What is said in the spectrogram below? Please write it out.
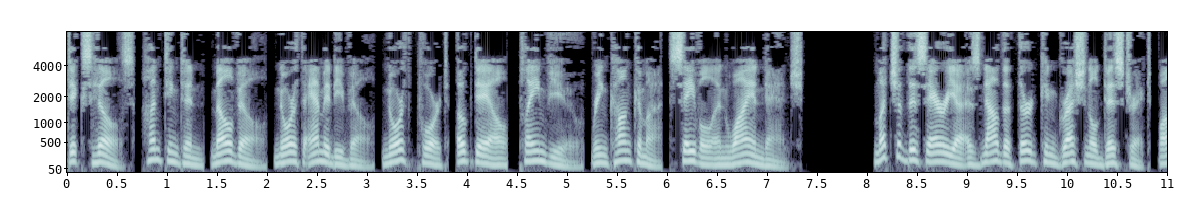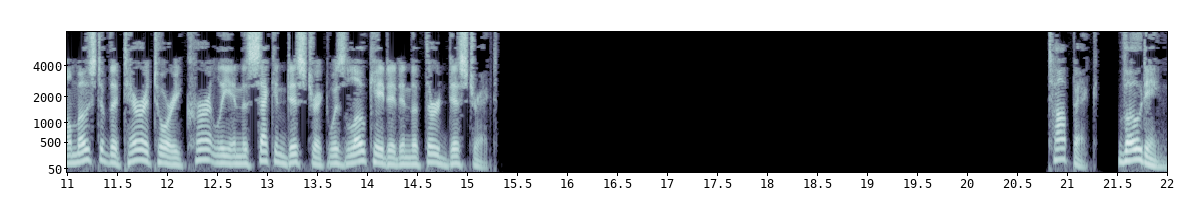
Dix Hills, Huntington, Melville, North Amityville, Northport, Oakdale, Plainview, Ronkonkoma, Sayville and Wyandanch. Much of this area is now the 3rd Congressional District, while most of the territory currently in the 2nd District was located in the 3rd District. Voting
